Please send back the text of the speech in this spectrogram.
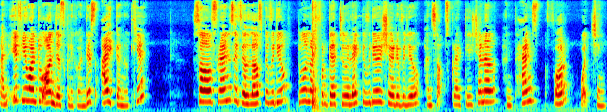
And if you want to on, just click on this icon, okay? So friends, if you love the video, do not forget to like the video, share the video and subscribe to the channel. And thanks for watching.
